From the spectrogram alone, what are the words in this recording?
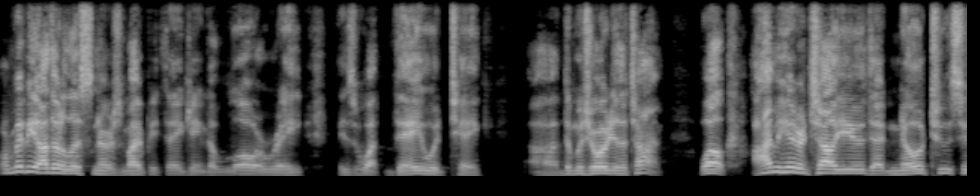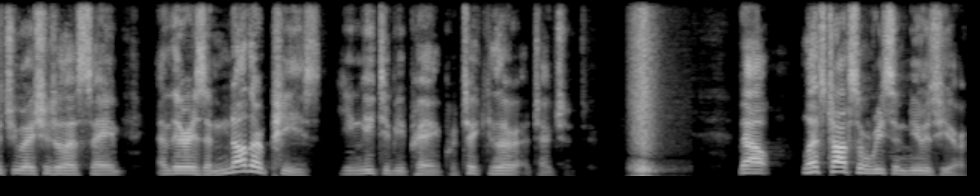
Or maybe other listeners might be thinking the lower rate is what they would take uh, the majority of the time. Well, I'm here to tell you that no two situations are the same. And there is another piece you need to be paying particular attention to. Now, let's talk some recent news here,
